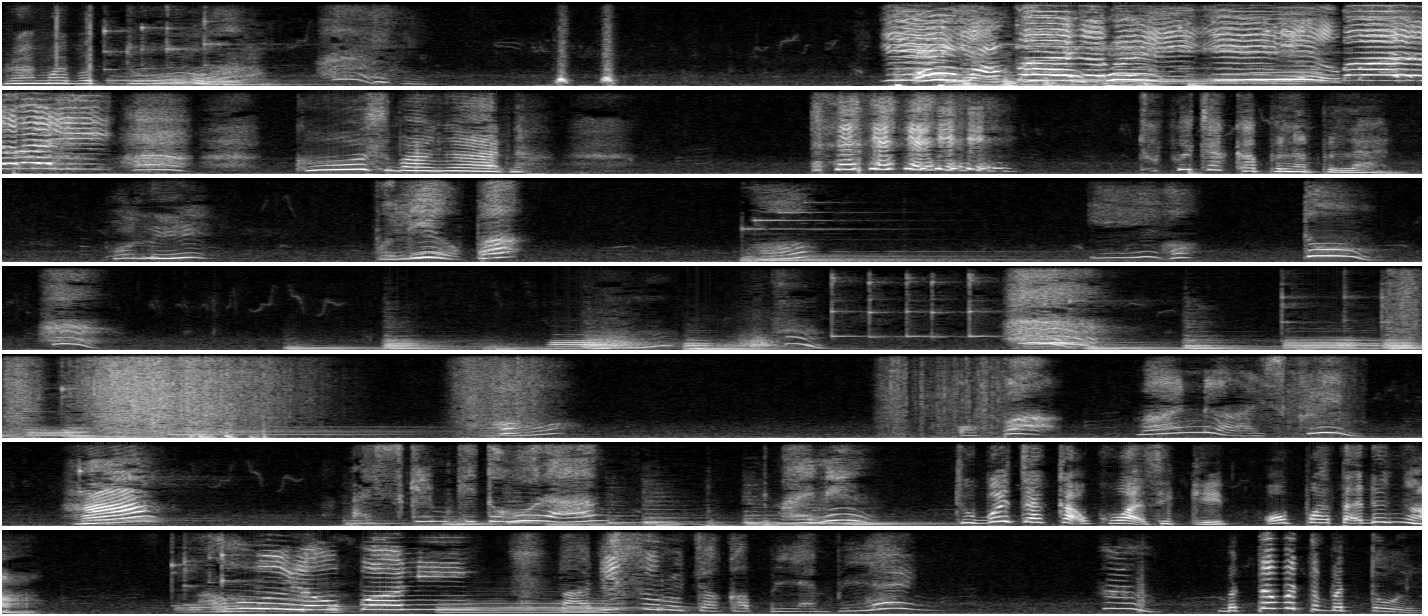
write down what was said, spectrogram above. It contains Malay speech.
Ramai betul orang. Oh, Mak dah balik. Mak dah balik. Ku semangat. Cuba cakap pelan-pelan. Boleh? Boleh, Opa? Huh? Huh? Tu. Ha. Hmm. Aiskrim kita orang? Mana? Cuba cakap kuat sikit. Opa tak dengar. Apalah Opa ni? Tadi suruh cakap pelan-pelan. Hmm, betul-betul-betul.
